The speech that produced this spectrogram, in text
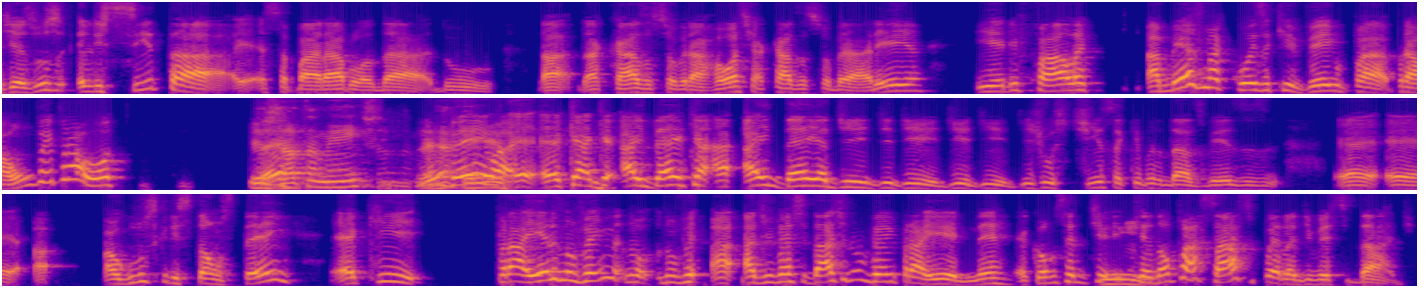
Jesus ele cita essa parábola da, do, da, da casa sobre a rocha, a casa sobre a areia, e ele fala a mesma coisa que veio para um, veio para outro. Né? Exatamente. Não é, veio, é, é, é que a, a, ideia que a, a ideia de, de, de, de, de justiça que muitas das vezes é, é, a, alguns cristãos têm é que para ele não vem, não, não vem a, a, diversidade não vem para ele, né? É como se ele, que não passasse pela diversidade.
